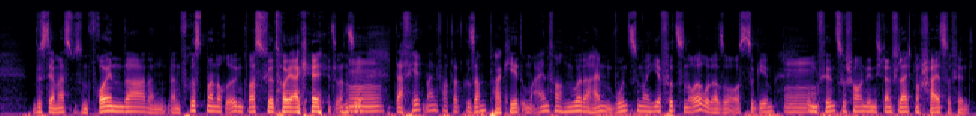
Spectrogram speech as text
Du bist ja meistens mit Freunden da, dann, dann frisst man noch irgendwas für teuer Geld und so. Mhm. Da fehlt mir einfach das Gesamtpaket, um einfach nur daheim im Wohnzimmer hier 14 Euro oder so auszugeben, Mhm. um einen Film zu schauen, den ich dann vielleicht noch scheiße finde.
